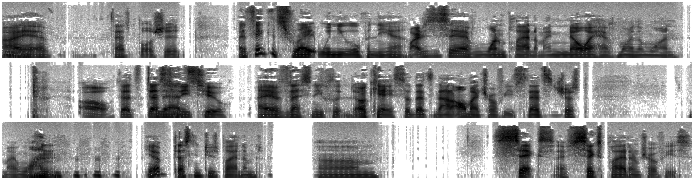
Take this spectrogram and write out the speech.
I Hmm. have. That's bullshit. I think it's right when you open the app. Why does it say I have one platinum? I know I have more than one. Oh, that's Destiny That's- 2. I have Destiny. Okay, so that's not all my trophies. That's just my one. yep, Destiny 2 is platinumed. Um, six. I have six platinum trophies.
